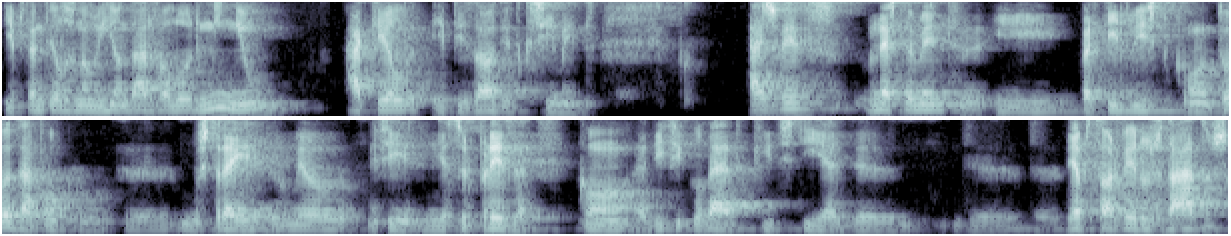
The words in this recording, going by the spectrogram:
e, portanto, eles não iam dar valor nenhum àquele episódio de crescimento. Às vezes, honestamente, e partilho isto com todos, há pouco uh, mostrei o meu, enfim, a minha surpresa com a dificuldade que existia de, de, de absorver os dados.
